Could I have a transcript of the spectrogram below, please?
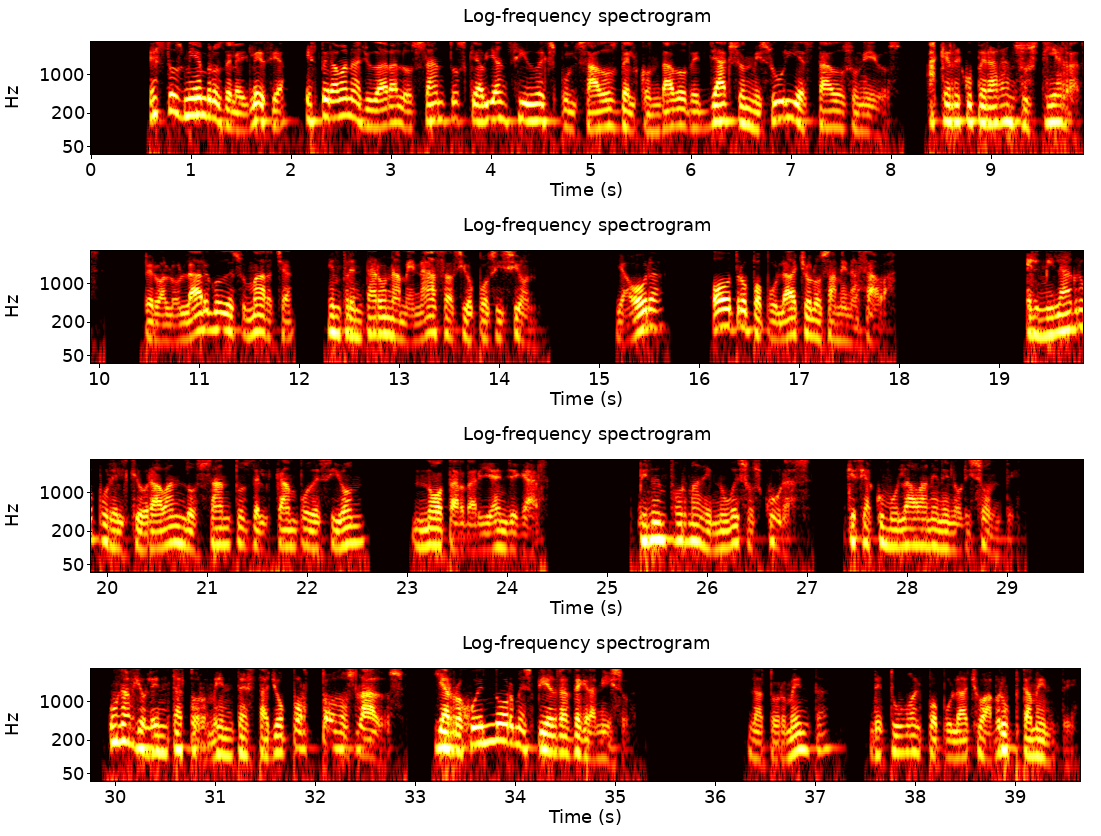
Estos miembros de la iglesia esperaban ayudar a los santos que habían sido expulsados del condado de Jackson, Missouri, Estados Unidos, a que recuperaran sus tierras, pero a lo largo de su marcha enfrentaron amenazas y oposición. Y ahora otro populacho los amenazaba. El milagro por el que oraban los santos del campo de Sion no tardaría en llegar vino en forma de nubes oscuras que se acumulaban en el horizonte. Una violenta tormenta estalló por todos lados y arrojó enormes piedras de granizo. La tormenta detuvo al populacho abruptamente.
